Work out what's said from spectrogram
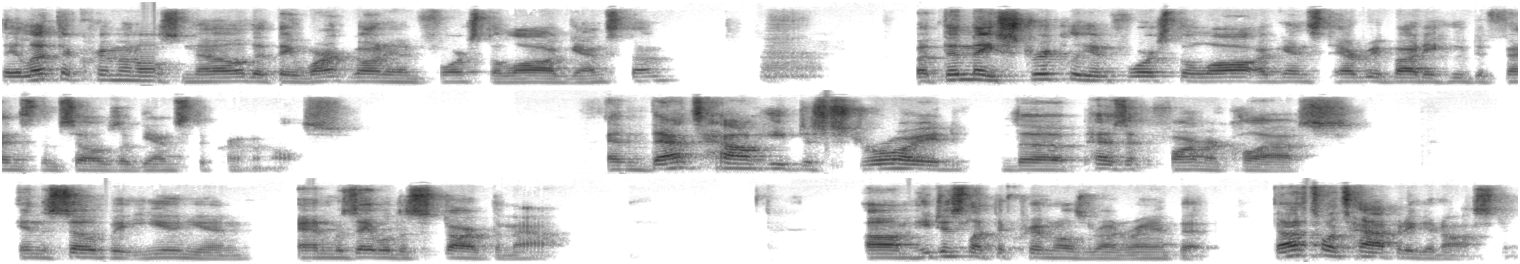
they let the criminals know that they weren't going to enforce the law against them. But then they strictly enforced the law against everybody who defends themselves against the criminals. And that's how he destroyed the peasant farmer class in the Soviet Union and was able to starve them out. Um, he just let the criminals run rampant. That's what's happening in Austin,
